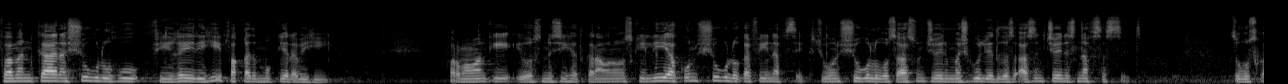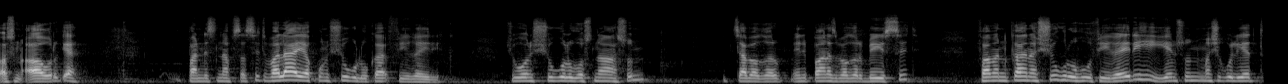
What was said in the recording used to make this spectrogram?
فمن کانہ شُگلُہ فی غیرِہی فقط مُکِر ابہی فرماوان کہِ یہِ اوس نصیٖحت کران وَنان لیکُن شُگلُکا فی نفسِک چون شُگل گوٚژھ آسُن چٲنۍ مشغوٗلیت گٔژھ آسٕنۍ چٲنِس نفسَس سۭتۍ ژٕ گوٚژھ آسُن آوُر کیٛاہ پنٕنِس نفسَس سۭتۍ ولا یکُن شُگلُکا فی غیرِک۔ چون شُگُل گوٚژھ نہٕ آسُن ژےٚ بغٲر یعنی پانَس بغٲر بیٚیِس سۭتۍ فمن کانہ شُگلُہ فی غیرِہی ییٚمہِ سُنٛد مشغوٗلیت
